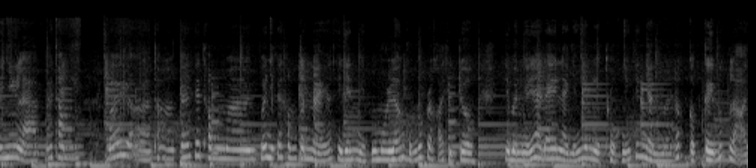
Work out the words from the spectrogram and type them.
tuy nhiên là với thông với uh, th- cái cái thông uh, với những cái thông tin này thì doanh nghiệp quy mô lớn cũng rút ra khỏi thị trường. Thì mình nghĩ là đây là những doanh nghiệp thuộc những cái ngành mà rất cực kỳ bất lợi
